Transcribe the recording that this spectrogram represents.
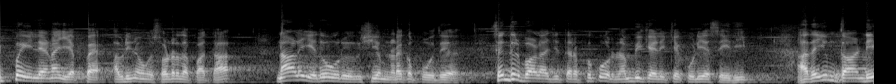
இப்போ இல்லைன்னா எப்போ? அப்படின்னு அவங்க சொல்கிறத பார்த்தா நாளை ஏதோ ஒரு விஷயம் நடக்க போகுது. செந்தில் பாலாஜி தரப்புக்கு ஒரு நம்பிக்கை அளிக்கக்கூடிய செய்தி. அதையும் தாண்டி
